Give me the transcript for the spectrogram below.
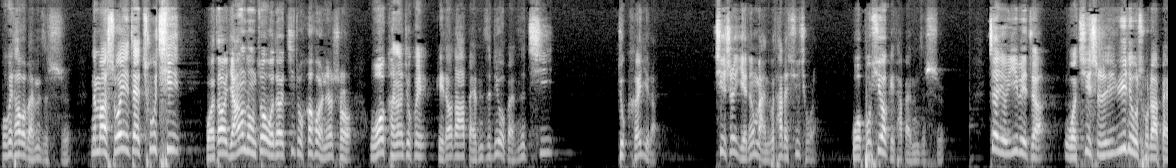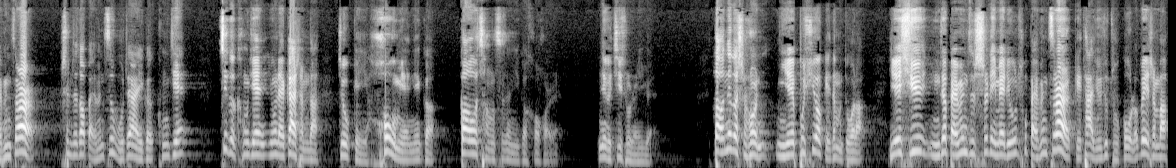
不会超过百分之十。那么所以在初期，我到杨总做我的技术合伙人的时候，我可能就会给到他百分之六、百分之七就可以了，其实也能满足他的需求了，我不需要给他百分之十，这就意味着我其实预留出了百分之二。甚至到百分之五这样一个空间，这个空间用来干什么呢？就给后面那个高层次的一个合伙人，那个技术人员。到那个时候，你也不需要给那么多了。也许你的百分之十里面留出百分之二给他，也就足够了。为什么？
